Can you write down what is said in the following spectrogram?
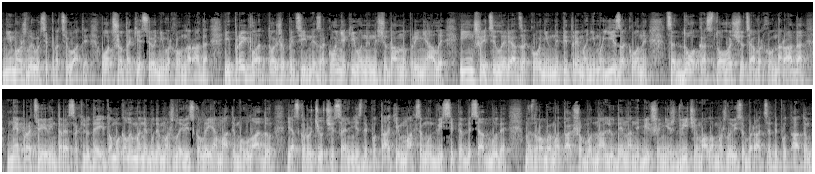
ні можливості працювати. От що таке сьогодні Верховна Рада. І приклад той же пенсійний закон, який вони нещодавно прийняли, і інший цілий ряд законів, не підтримані мої закони. Це доказ того, що ця Верховна Рада не працює в інтересах людей. І тому, коли в мене буде можливість, коли я матиму владу, я скорочу чисельність депутатів, максимум 250 буде. Ми зробимо так, щоб одна людина не більше ніж двічі мала можливість обиратися депутатом,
